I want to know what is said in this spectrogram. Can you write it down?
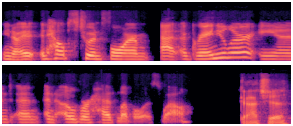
you know, it, it, helps to inform at a granular and an, an overhead level as well. Gotcha.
